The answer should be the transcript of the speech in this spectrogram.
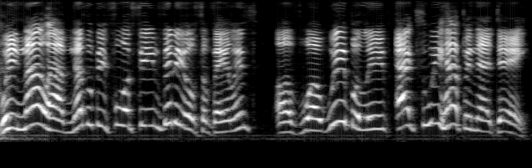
We now have never before seen video surveillance of what we believe actually happened that day.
